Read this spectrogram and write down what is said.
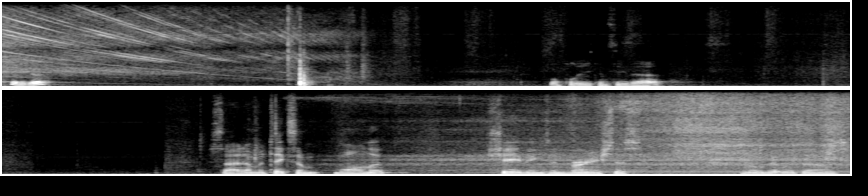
That's pretty good. Hopefully you can see that. Decided I'm going to take some walnut shavings and burnish this a little bit with those.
